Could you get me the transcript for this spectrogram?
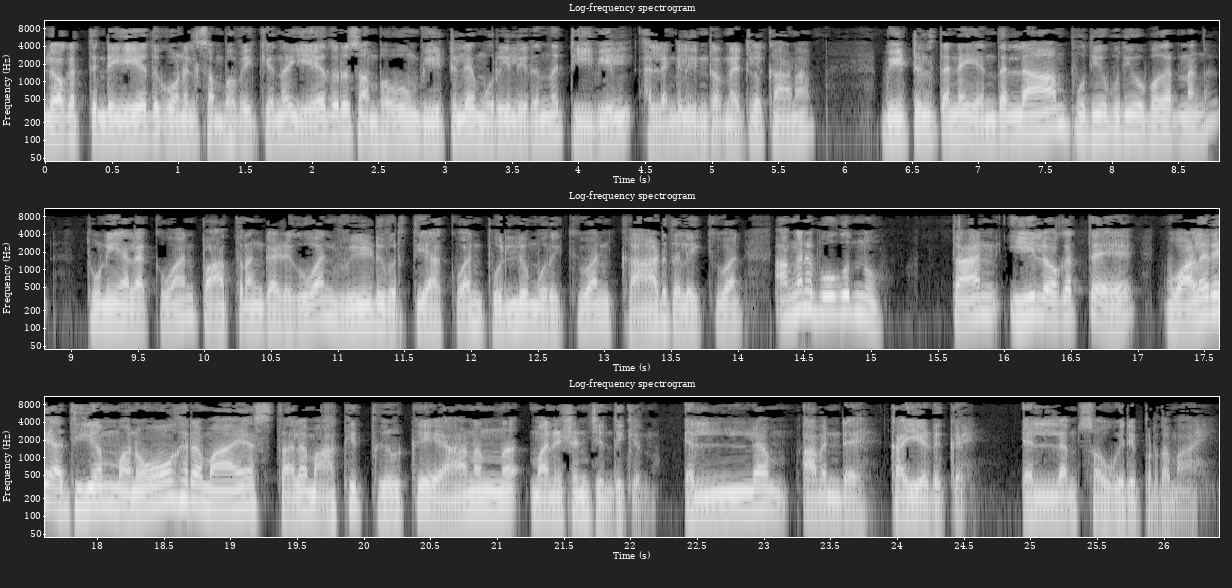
ലോകത്തിന്റെ ഏത് കോണിൽ സംഭവിക്കുന്ന ഏതൊരു സംഭവവും വീട്ടിലെ മുറിയിൽ ഇരുന്ന് ടിവിയിൽ അല്ലെങ്കിൽ ഇന്റർനെറ്റിൽ കാണാം. വീട്ടിൽ തന്നെ എന്തെല്ലാം പുതിയ പുതിയ ഉപകരണങ്ങൾ? തുണി അലക്കുവാൻ പാത്രം കഴുകുവാൻ വീട് വൃത്തിയാക്കുവാൻ പുല്ല് മുറിക്കുവാൻ കാട് തെളിക്കുവാൻ. അങ്ങനെ പോകുന്നു. താൻ ഈ ലോകത്തെ വളരെയധികം മനോഹരമായ സ്ഥലമാക്കി തീർക്കുകയാണെന്ന് മനുഷ്യൻ ചിന്തിക്കുന്നു. എല്ലാം അവന്റെ കൈയെടുക്കെ. എല്ലാം സൗകര്യപ്രദമായി.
